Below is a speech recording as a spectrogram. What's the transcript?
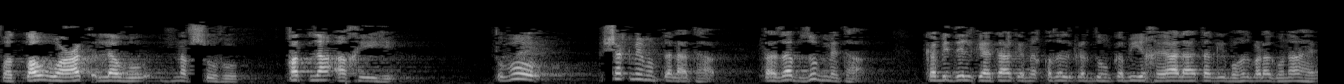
فطوعت لہو نفسو ہو قتل عقی تو وہ شک میں مبتلا تھا تذب زب میں تھا۔ کبھی دل کہتا کہ میں قتل کر دوں، کبھی یہ خیال آتا کہ بہت بڑا گناہ ہے۔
